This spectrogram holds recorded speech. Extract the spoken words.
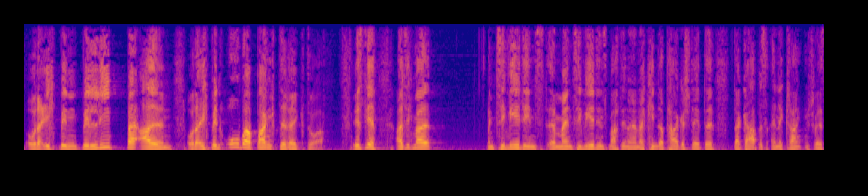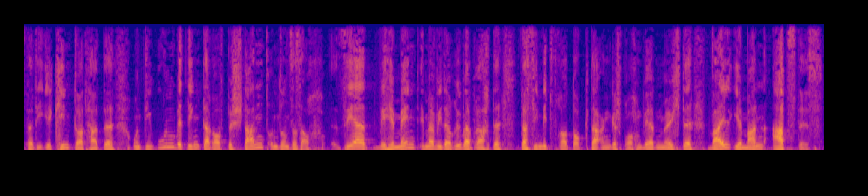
Oder ich bin beliebt bei allen. Oder ich bin Oberbankdirektor. Wisst ihr, als ich mal im Zivildienst, äh, meinen Zivildienst machte in einer Kindertagesstätte, da gab es eine Krankenschwester, die ihr Kind dort hatte und die unbedingt darauf bestand und uns das auch sehr vehement immer wieder rüberbrachte, dass sie mit Frau Doktor angesprochen werden möchte, weil ihr Mann Arzt ist.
